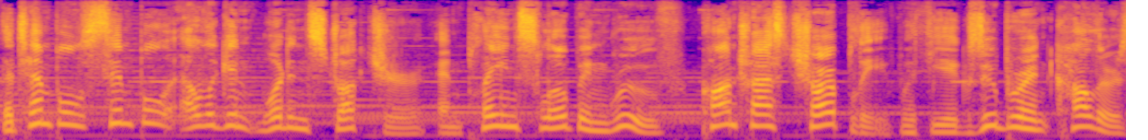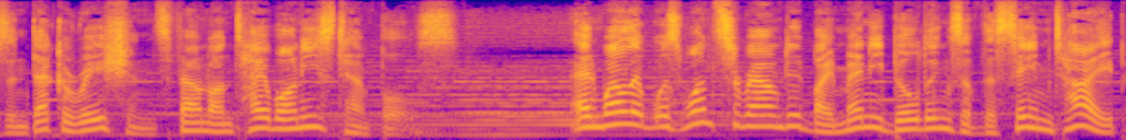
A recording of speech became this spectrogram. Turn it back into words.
The temple's simple, elegant wooden structure and plain sloping roof contrast sharply with the exuberant colors and decorations found on Taiwanese temples. And while it was once surrounded by many buildings of the same type,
